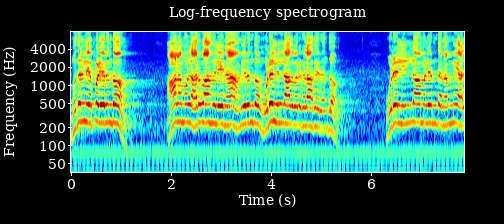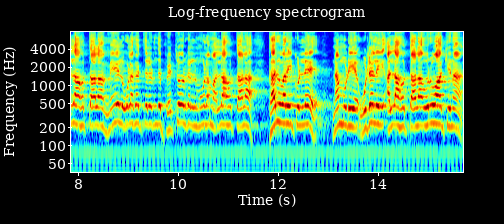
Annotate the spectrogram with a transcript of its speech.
முதலில் எப்படி இருந்தோம்? ஆழமுள் அருவாகலே நாம் இருந்தோம். உடல் இல்லாதவர்களாக இருந்தோம். உடல் இல்லாமல் இருந்த நம்மை அல்லாஹுத்தாலா மேல் உலகத்திலிருந்து பெற்றோர்கள் மூலம் அல்லாஹுத்தாலா கருவறைக்குள்ளே நம்முடைய உடலை அல்லாஹுத்தாலா உருவாக்கினான்.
